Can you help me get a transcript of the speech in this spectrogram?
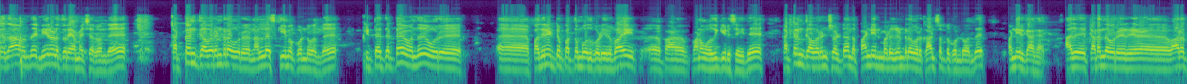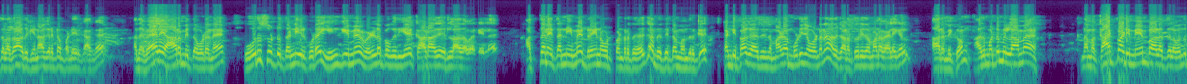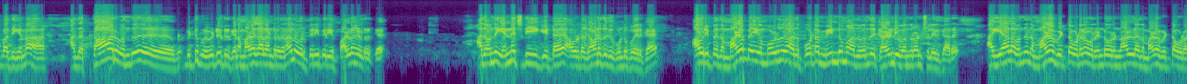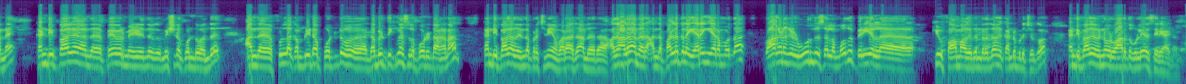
அதுக்காக தான் வந்து நீர்வளத்துறை அமைச்சர் வந்து கட் அண்ட் கவர்ன்ற ஒரு நல்ல ஸ்கீமை கொண்டு வந்து கிட்டத்தட்ட வந்து ஒரு பதினெட்டு பத்தொன்பது கோடி ரூபாய் ப- பணம் ஒதுக்கீடு செய்து கட் அண்ட் கவர்னு சொல்லிட்டு அந்த பாண்டியன் மடுகுன்ற ஒரு கான்செப்டை கொண்டு வந்து பண்ணியிருக்காங்க. அது கடந்த ஒரு வாரத்தில் வாரத்துல தான் அதுக்கு இனாகரேட்டும் பண்ணியிருக்காங்க. அந்த வேலையை ஆரம்பித்த உடனே ஒரு சொட்டு தண்ணீர் கூட எங்கேயுமே வெள்ள பகுதியே காடாக இல்லாத வகையில் அத்தனை தண்ணியுமே ட்ரெயின் அவுட் பண்ணுறதுக்கு அந்த திட்டம் வந்திருக்கு. கண்டிப்பாக அது இந்த மழை முடிஞ்ச உடனே அதுக்கான துரிதமான வேலைகள் ஆரம்பிக்கும். அது மட்டும் இல்லாம நம்ம காட்பாடி மேம்பாலத்துல வந்து பாத்தீங்கன்னா அந்த தார் வந்து விட்டு விட்டுட்டு இருக்கு. ஏன்னா மழை காலன்றதுனால ஒரு பெரிய பெரிய பள்ளங்கள் இருக்கு. அதை வந்து என்ஹெச்டி கிட்ட அவரோட கவனத்துக்கு கொண்டு போயிருக்க. அவர் இப்ப இந்த மழை பெய்யும் பொழுது அது போட்டா மீண்டும் அது வந்து கழண்டி வந்துரும்னு சொல்லியிருக்காரு. ஆகையால வந்து இந்த மழை விட்ட உடனே ஒரு ரெண்டு ஒரு நாள்ல அந்த மழை விட்ட உடனே கண்டிப்பாக அந்த பேவர் இந்த மிஷினை கொண்டு வந்து அந்த ஃபுல்லா கம்ப்ளீட்டா போட்டுட்டு டபுள் திக்னஸில் போட்டுட்டாங்கன்னா கண்டிப்பாக அது எந்த பிரச்சனையும் வராது. அந்த அதனாலதான் அந்த அந்த பள்ளத்துல இறங்கி ஏறும்போது தான் வாகனங்கள் ஊர்ந்து செல்லும் போது பெரிய கியூ ஃபார்ம் ஆகுதுன்றதை கண்டுபிடிச்சிருக்கோம். கண்டிப்பாக இன்னொரு வாரத்துக்குள்ளேயே அது சரியாயிடும்.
